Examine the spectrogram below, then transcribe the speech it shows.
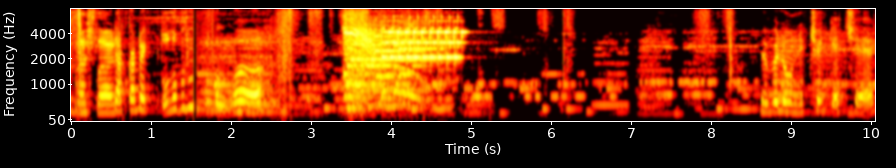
arkadaşlar. Dakika bekle. Dolabın Allah. Level 13'e geçecek.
